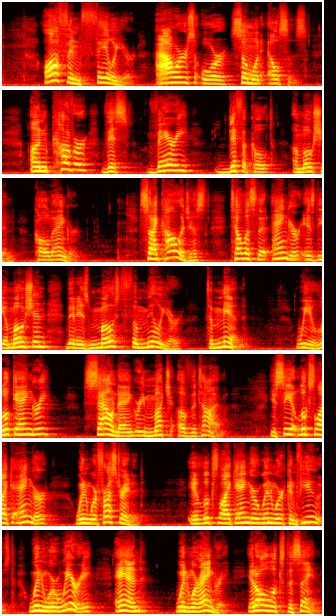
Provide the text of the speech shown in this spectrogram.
Often, failure, ours or someone else's, uncover this very difficult emotion called anger. Psychologists tell us that anger is the emotion that is most familiar to men. We look angry, sound angry much of the time. You see, it looks like anger when we're frustrated. It looks like anger when we're confused, when we're weary, and when we're angry. It all looks the same.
